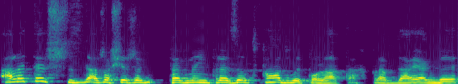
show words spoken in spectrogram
ale też zdarza się, że pewne imprezy odpadły po latach, prawda? Jakby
